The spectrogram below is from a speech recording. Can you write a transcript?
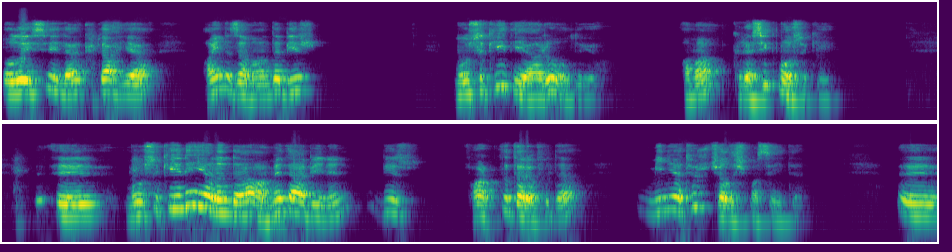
Dolayısıyla Kütahya aynı zamanda bir musiki diyarı oluyor. Ama klasik musiki. E, musikinin yanında Ahmet abinin bir farklı tarafı da minyatür çalışmasıydı. E,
